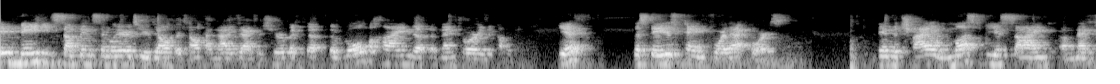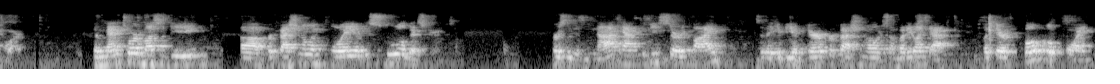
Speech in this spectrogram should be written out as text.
It may be something similar to your DELC or TELC, I'm not exactly sure, but the, the role behind the, the mentor is a couple things. If the state is paying for that course, then the child must be assigned a mentor. The mentor must be a professional employee of the school district. The Person does not have to be certified, so they could be a paraprofessional or somebody like that. But their focal point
